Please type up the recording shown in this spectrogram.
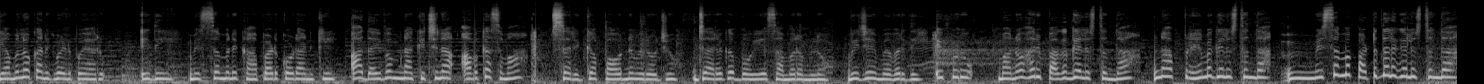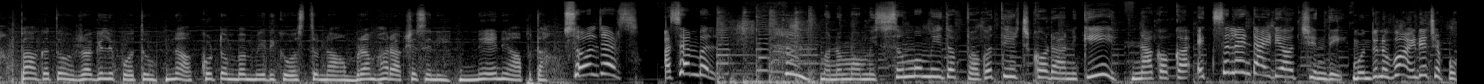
యమలోకానికి వెళ్ళిపోయారు. ఇది మిస్సమ్మని కాపాడుకోవడానికి ఆ దైవం నాకిచ్చిన అవకాశమా? సరిగ్గా పౌర్ణమి రోజు జరగబోయే సమరంలో విజయం ఎవరిది? ఇప్పుడు మనోహరి పగ గెలుస్తుందా? నా ప్రేమ గెలుస్తుందా? మిస్సమ్మ పట్టుదల గెలుస్తుందా? పగతో రగిలిపోతూ నా కుటుంబం మీదికి వస్తున్న ఆ బ్రహ్మ రాక్షసిని నేనే ఆపుతా. సోల్జర్స్ అసెంబుల్ మనం మా మిస్సమ్మ మీద పగ తీర్చుకోవడానికి నాకు ఒక ఎక్సలెంట్ ఐడియా వచ్చింది. ముందు నువ్వు ఐడియా చెప్పు.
